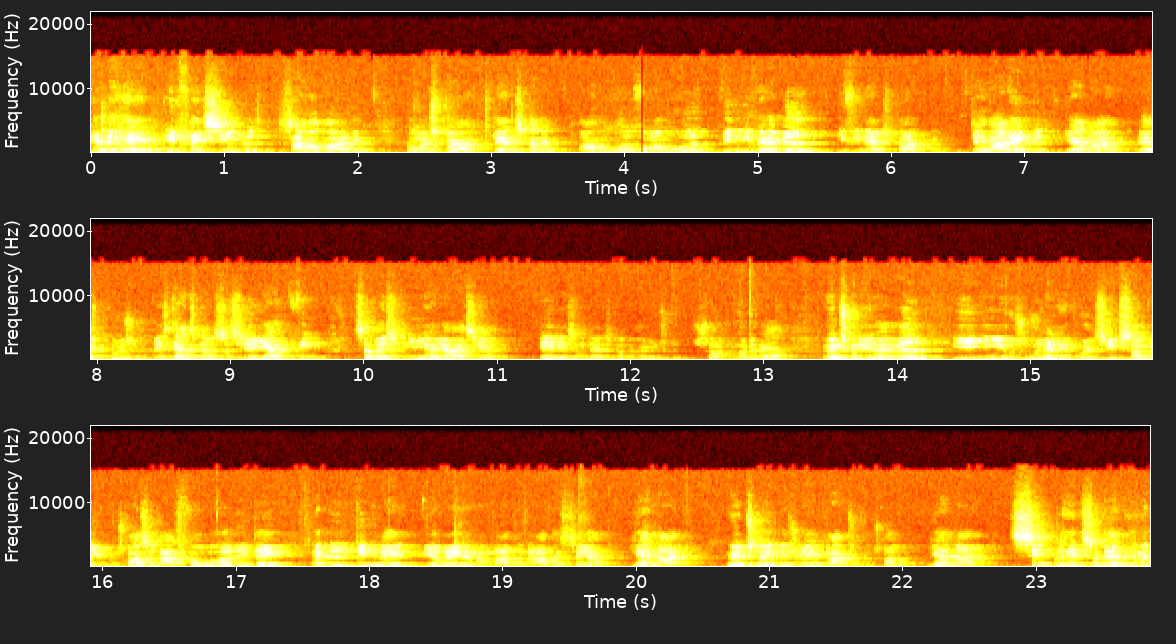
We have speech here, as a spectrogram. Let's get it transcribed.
Jeg vil have et fleksibelt samarbejde, hvor man spørger danskerne område for område, vil I være med i finanspakten? Det er ret enkelt. Ja, nej, lad os krydse. Hvis danskerne så siger ja, fint, så resignerer jeg og siger, det er det, som danskerne har ønsket. Sådan må det være. Ønsker de at være med i EU's udlændingepolitik, som vi på trods af retsforbeholdet i dag er blevet en del af via reglerne om vandrende arbejdstager? Ja, nej. Ønsker I national grænsekontrol? Ja, nej. Simpelthen sådan, at man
